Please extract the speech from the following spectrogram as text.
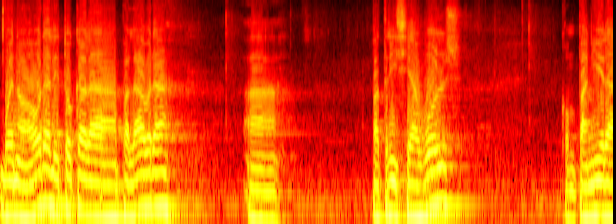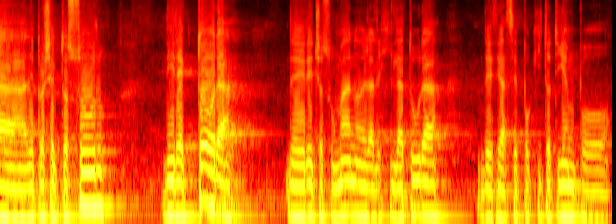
Bueno, ahora le toca la palabra a Patricia Walsh, compañera de Proyecto Sur, directora de Derechos Humanos de la legislatura desde hace poquito tiempo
